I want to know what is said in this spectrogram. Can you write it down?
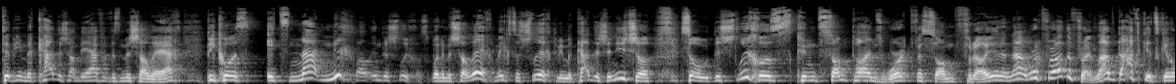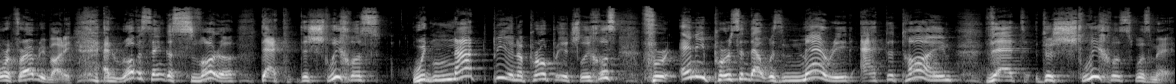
to be Mekadosh on behalf of his Mishalech, because it's not Nichlal in the Shlichus. When a Mishalech makes a Shlich to be Mekadosh and Isha, so the Shlichus can sometimes work for some Freyen and not work for other Freyen. Lav Dafka, it's going to work for everybody. And Rav is saying a Svara that the Shlichus would not be an appropriate shlichus for any person that was married at the time that the shlichus was made.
